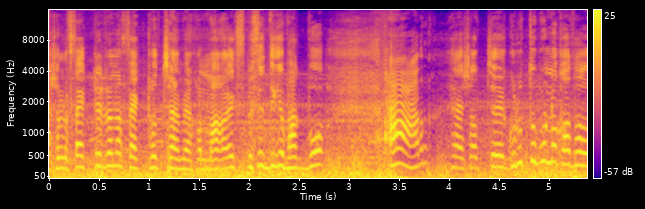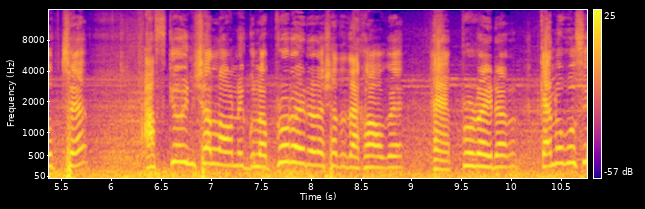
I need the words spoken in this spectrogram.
আসলে ফ্যাক্ট এটা না ফ্যাক্ট হচ্ছে আমি এখন মাও এক্সপ্রেসের দিকে ভাগবো। আর হ্যাঁ সবচেয়ে গুরুত্বপূর্ণ কথা হচ্ছে আজকেও ইনশাল্লাহ অনেকগুলো প্রো রাইডারের সাথে দেখা হবে। হ্যাঁ প্রো রাইডার কেন বলছি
